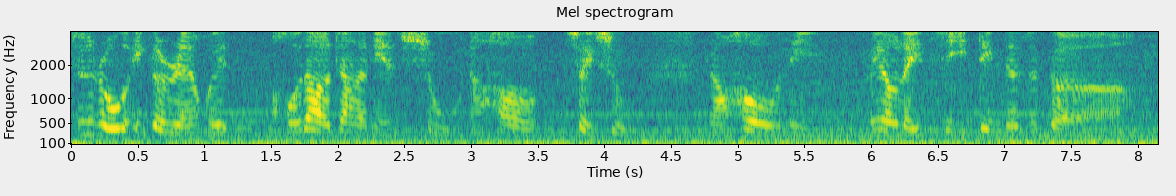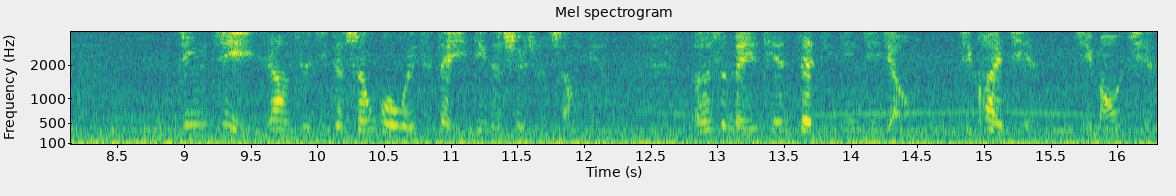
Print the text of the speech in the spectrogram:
就是如果一个人会活到了这样的年数，然后岁数，然后你没有累积一定的这个经济，让自己的生活维持在一定的水准上面，而是每天在斤斤计较几块钱、几毛钱，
